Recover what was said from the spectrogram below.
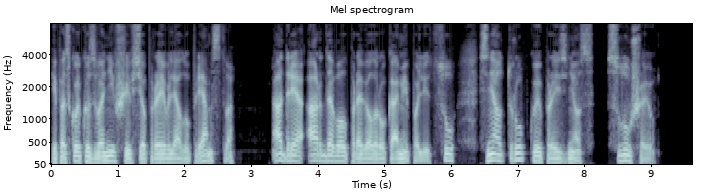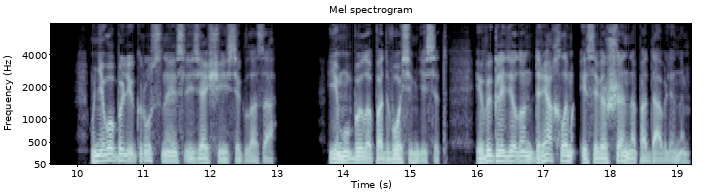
и поскольку звонивший все проявлял упрямство, Адрия Ардевол провел руками по лицу, снял трубку и произнес «Слушаю». У него были грустные слезящиеся глаза. Ему было под восемьдесят, и выглядел он дряхлым и совершенно подавленным.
